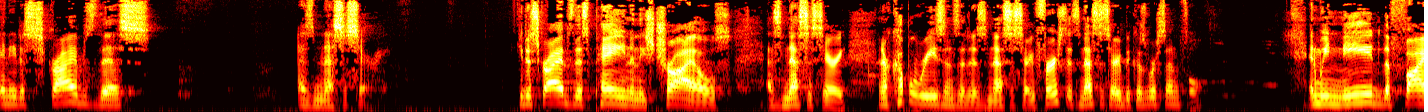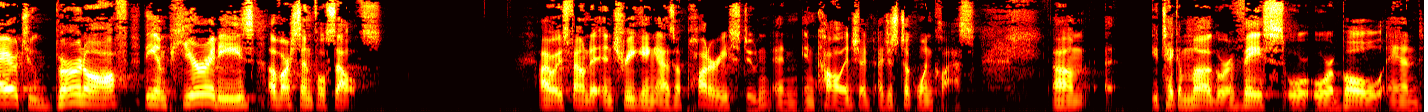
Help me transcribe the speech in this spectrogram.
And he describes this as necessary. He describes this pain and these trials as necessary. And there are a couple reasons it is necessary. First, it's necessary because we're sinful. And we need the fire to burn off the impurities of our sinful selves. I always found it intriguing as a pottery student in, in college. I, I just took one class. Um, you take a mug or a vase or, or a bowl and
